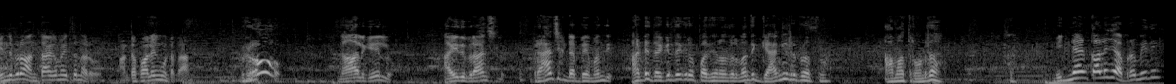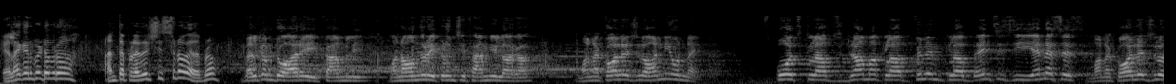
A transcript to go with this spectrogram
ఏంది బ్రో అంత ఆగమవుతున్నారు అంత ఫాలోయింగ్ ఉంటుందా? బ్రో! నాలుగేళ్ళు ఐదు బ్రాంచ్లు. బ్రాంచ్కి డెబ్బై మంది అంటే దగ్గర దగ్గర పదిహేను వందల మంది గ్యాంగ్ లీడర్ బ్రో ఆ మాత్రం ఉండదా? విజ్ఞాన్ కాలేజా బ్రో మీది? ఎలా కనిపెట్టా బ్రో? అంత ప్రదర్శిస్తున్నావు కదా bro? Welcome to RI family మనం అందరూ ఇక్కడ నుంచి ఫ్యామిలీ లాగా. మన కాలేజ్లో అన్ని ఉన్నాయి. Sports clubs drama club film club NCC NSS మన కాలేజ్లో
